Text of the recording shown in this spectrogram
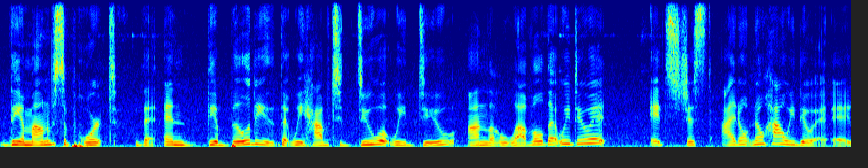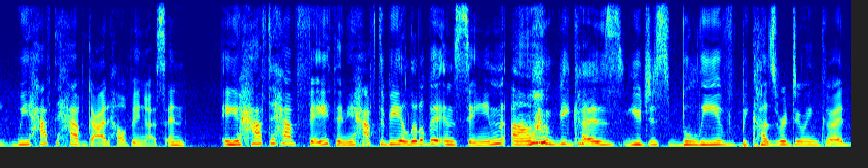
the amount of support that and the ability that we have to do what we do on the level that we do it, it's just, I don't know how we do it. it we have to have God helping us. And you have to have faith and you have to be a little bit insane um, because you just believe because we're doing good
